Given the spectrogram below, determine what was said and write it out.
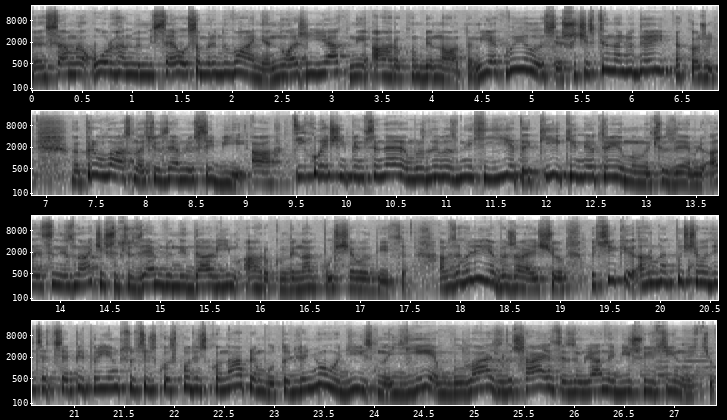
е, саме органами місцевого самоврядування, ну аж ніяк не агрокомбінатом. І як виявилося, що частина людей, як кажуть, привласна цю землю собі. А ті колишні пенсіонери, можливо, з них є такі, які не отримали цю землю, але це не значить, що цю землю не дав їм агрокомбінат Пуща Водиця. А взагалі я вважаю, що оскільки агрокомбінат Пуща Водиця це підприємство сільськогосподарського напрямку, то для нього дійсно є, була залишається земля найбільшою цінністю.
